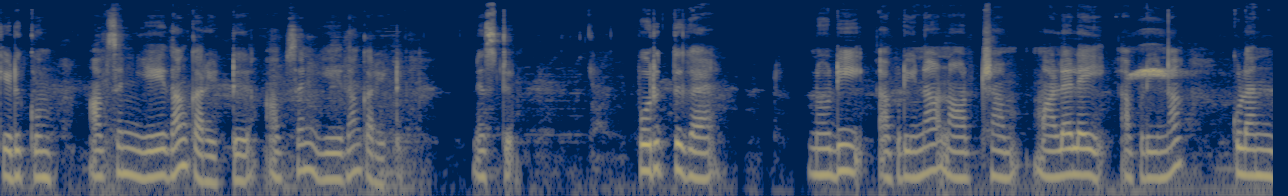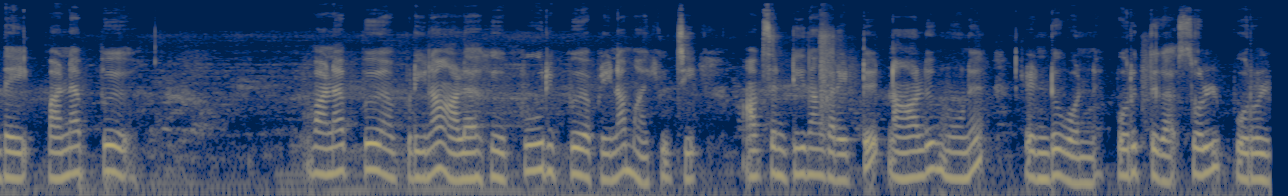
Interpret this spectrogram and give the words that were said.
கெடுக்கும். ஆப்ஷன் ஏ தான் கரெக்டு ஆப்ஷன் ஏ தான் கரெக்ட். நெக்ஸ்ட்டு. பொறுத்துக. நொடி அப்படின்னா நாற்றம் மழலை அப்படின்னா குழந்தை வனப்பு வனப்பு அப்படின்னா அழகு பூரிப்பு அப்படின்னா மகிழ்ச்சி. ஆப்ஷன் டி தான் கரெக்டு நாலு மூணு ரெண்டு ஒன்று பொருத்துக சொல் பொருள்.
